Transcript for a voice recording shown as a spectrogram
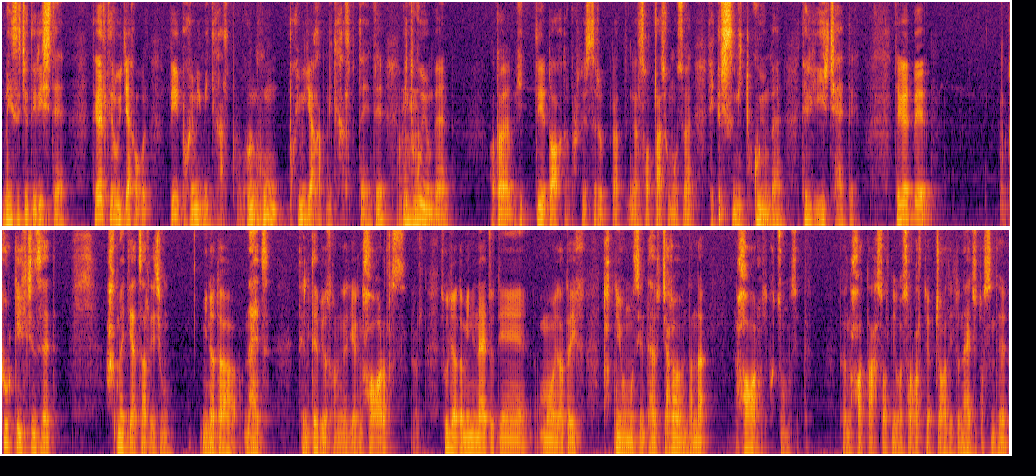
мессежүүд ирнэ штэ. Тэгэл тэр үед яхав бол би бүх юмыг мэдэх албагүй. Хүн хүн бүх юмыг яагаад мэдэх албатай юм те? Мэдхгүй юм байна. Одоо хэдий доктор профессор гэдэг ингээл судлаач хүмүүс байна. Тэд нар ч гэсэн мэдхгүй юм байна. Тэрийг ирж хайдаг. Тэгээд би Туркийн элчин сайд Ахмед Язал гэж хүн миний одоо найз тэрнтэй би болохоор ингээд яг хоогоор л гсэн. Сүүлийн одоо миний найзуудын муу одоо их дотны хүмүүсийн 50 60% дандаа хоогоор холбогдсон хүмүүс байдаг. Тэгэхээр нохоотой асуулт нэг бол сургалт явж байгаа л илүү найзууд болсон тий.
